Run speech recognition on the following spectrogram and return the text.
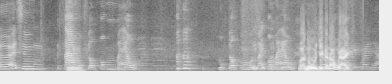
ưa ấy xương. Tao Ừ. một chục con mèo. Một chục con mười mấy con mèo. Mà nuôi chi cái đống vậy? Đây, qua nhà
